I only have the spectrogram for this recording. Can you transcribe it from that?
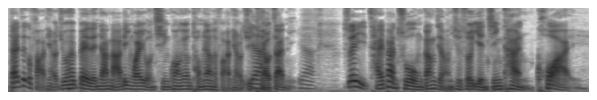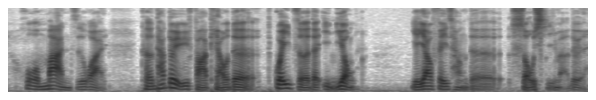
但这个法条就会被人家拿另外一种情况，用同样的法条去挑战你。所以裁判除了我们刚讲的，就是说眼睛看快或慢之外，可能他对于法条的规则的引用也要非常的熟悉嘛，对不对？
